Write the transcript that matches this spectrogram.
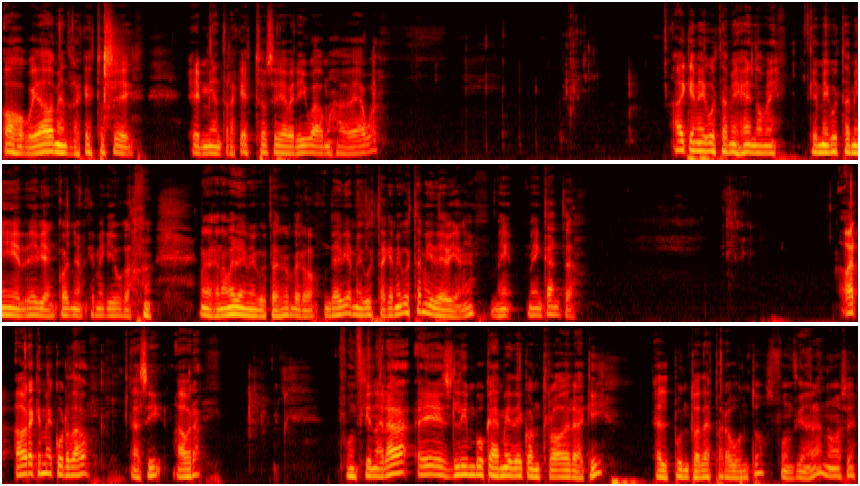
Ojo, cuidado mientras que esto se, eh, mientras que esto se averigua, vamos a beber agua. Ay, que me gusta mi Genome. Que me gusta mi Debian, coño, que me equivoco. bueno, Genome me gusta, ¿no? Pero Debian me gusta. Que me gusta mi Debian, ¿eh? Me, encanta. Ahora, que me he acordado, así, ahora, ¿funcionará Slimbook AMD Controller aquí? El punto D para Ubuntu. ¿Funcionará? No lo sé.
